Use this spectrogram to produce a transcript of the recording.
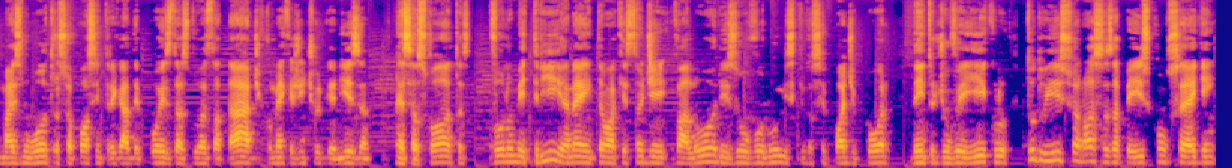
mas no outro eu só posso entregar depois das duas da tarde. Como é que a gente organiza essas rotas? Volumetria, né? Então, a questão de valores ou volumes que você pode pôr dentro de um veículo. Tudo isso, as nossas APIs conseguem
